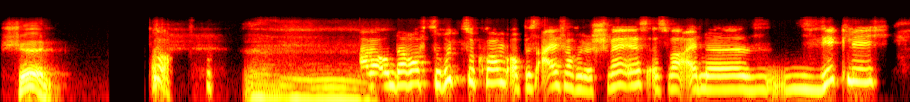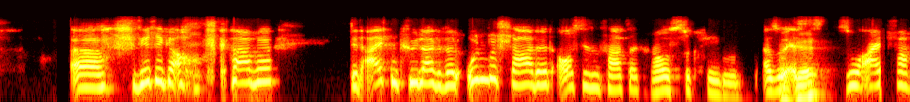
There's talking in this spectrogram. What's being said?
Schön. Ja. Ähm, Aber um darauf zurückzukommen, ob es einfach oder schwer ist, es war eine wirklich äh, schwierige Aufgabe, den alten Kühlergrill unbeschadet aus diesem Fahrzeug rauszukriegen. Also Okay. es ist so einfach,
